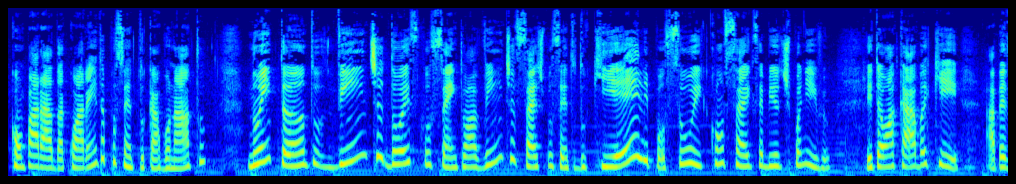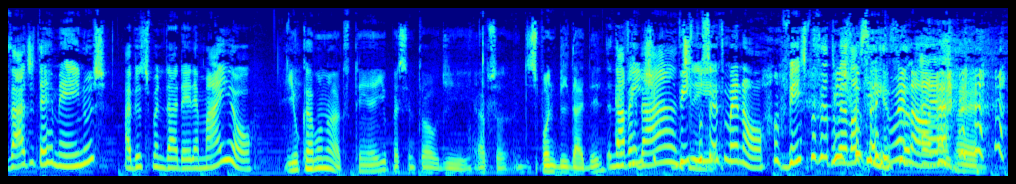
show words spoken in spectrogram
comparado a 40% do carbonato. No entanto, 22% a 27% do que ele possui consegue ser biodisponível. Então acaba que, apesar de ter menos, a biodisponibilidade dele é maior. E o carbonato? Tem aí o percentual de disponibilidade dele? Na é verdade... 20%, 20 menor. 20%, 20 menor que isso. Menor, né? é. É.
